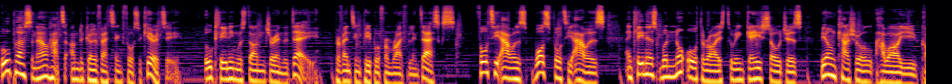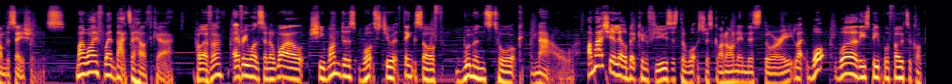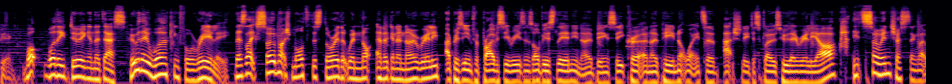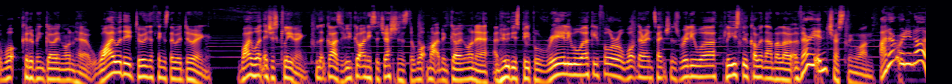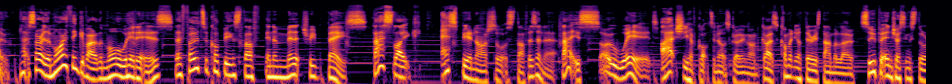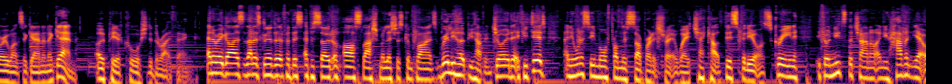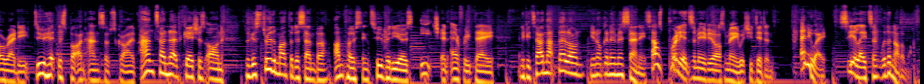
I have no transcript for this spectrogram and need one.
All personnel had to undergo vetting for security. All cleaning was done during the day, preventing people from rifling desks. 40 hours was 40 hours, and cleaners were not authorized to engage soldiers beyond casual how are you conversations. My wife went back to healthcare. However, every once in a while, she wonders what Stuart thinks of women's talk now. I'm actually a little bit confused as to what's just gone on in this story. Like, what were these people photocopying? What were they doing in the desks? Who are they working for, really? There's like so much more to the story that we're not ever going to know, really. I presume for privacy reasons, obviously, and you know, being secret and OP not wanting to actually disclose who they really are. Ah, it's so interesting. Like, what could have been going on here? Why were they doing the things they were doing? Why weren't they just cleaning? Look, guys, if you've got any suggestions as to what might have been going on here and who these people really were working for or what their intentions really were, please do comment down below. A very interesting one. I don't really know. Like, sorry, the more I think about it, the more weird it is. They're photocopying stuff in a military base. That's like espionage sort of stuff, isn't it? That is so weird. I actually have got to know what's going on. Guys, comment your theories down below. Super interesting story once again. And again, OP, of course, you did the right thing. Anyway, guys, that is going to do it for this episode of r slash malicious compliance. Really hope you have enjoyed it. If you did and you want to see more from this subreddit straight away, check out this video on screen. If you're new to the channel and you haven't yet already, do hit this button and subscribe and turn notifications on because through the month of December, I'm posting two videos each and every day. And if you turn that bell on, you're not going to miss any. Sounds brilliant to me if you ask me, which you didn't. Anyway, see you later with another one.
